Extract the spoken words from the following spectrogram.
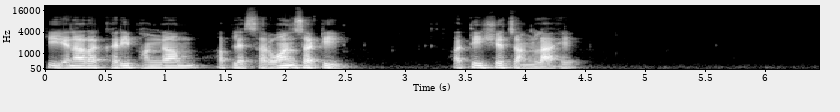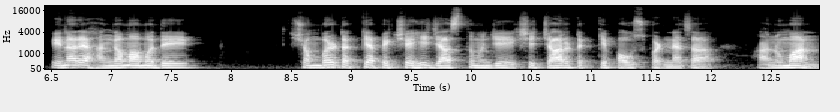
की येणारा खरीप हंगाम आपल्या सर्वांसाठी अतिशय चांगला आहे. येणाऱ्या हंगामामध्ये शंभर टक्क्यापेक्षाही जास्त म्हणजे एकशे चार टक्के पाऊस पडण्याचा अनुमान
